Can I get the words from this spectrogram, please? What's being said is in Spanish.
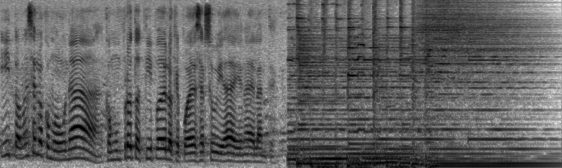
y tómenselo como, una, como un prototipo de lo que puede ser su vida de ahí en adelante.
